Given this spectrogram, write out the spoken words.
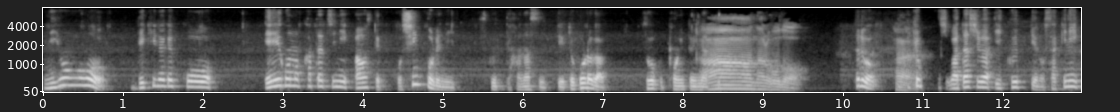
日本語をできるだけこう、英語の形に合わせてこうシンプルに作って話すっていうところがすごくポイントになっああ、なるほど。て、例えば、はい。私は行くっていうのを先に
